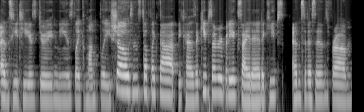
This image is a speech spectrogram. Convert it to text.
NCT is doing these like monthly shows and stuff like that because it keeps everybody excited. It keeps NCTzens from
